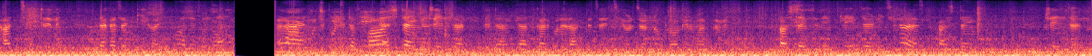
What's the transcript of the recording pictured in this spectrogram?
খাচ্ছে ট্রেনে। দেখা যাক কি হয়। আর এটা ফার্স্ট টাইম ট্রেন জার্নিতে এটা আমি ইয়াদগার করে রাখতে চাইছি ওর জন্য ব্লগের মাধ্যমে। ফার্স্ট টাইম যদি প্লেন জার্নি ছিল আর আজকে ফার্স্ট টাইম ট্রেন জার্নি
